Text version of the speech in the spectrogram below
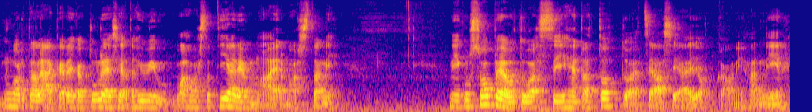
nuorta lääkäriä, joka tulee sieltä hyvin vahvasta tiedemaailmasta, niin niin kuin sopeutua siihen tai tottua, että se asia ei olekaan ihan niin,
